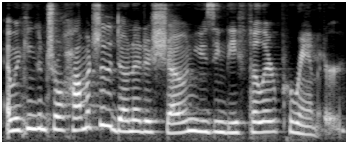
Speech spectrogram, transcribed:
and we can control how much of the donut is shown using the filler parameter.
